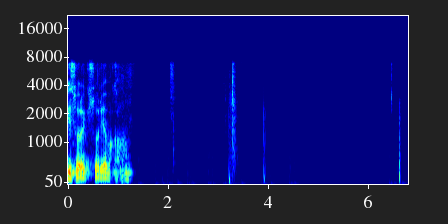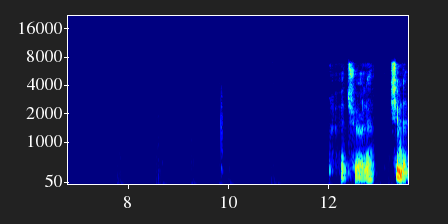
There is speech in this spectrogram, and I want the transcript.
Bir sonraki soruya bakalım. Evet şöyle. Şimdi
